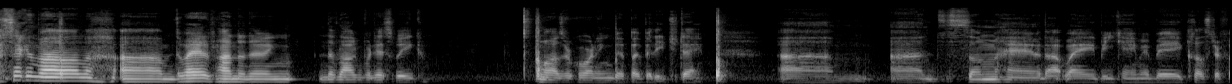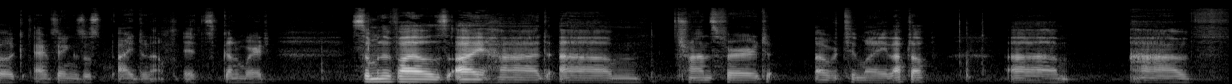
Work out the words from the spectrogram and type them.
second of all, um, the way I planned on doing the vlog for this week was recording bit by bit each day. Um, and somehow that way became a big clusterfuck. Everything's just, I don't know, it's gone weird. Some of the files I had, um, transferred over to my laptop, um, have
